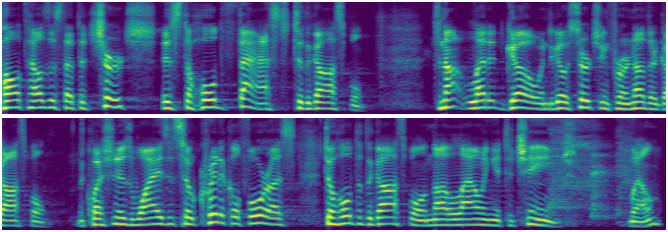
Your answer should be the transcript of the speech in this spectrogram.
Paul tells us that the church is to hold fast to the gospel, to not let it go and to go searching for another gospel. The question is, why is it so critical for us to hold to the gospel and not allowing it to change? Well,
